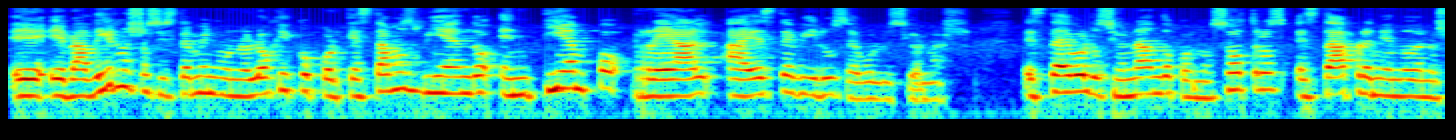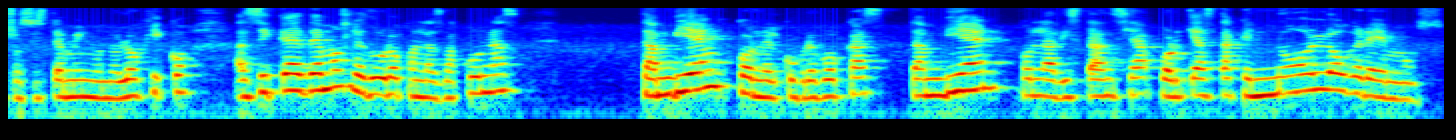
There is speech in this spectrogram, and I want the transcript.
eh, evadir nuestro sistema inmunológico porque estamos viendo en tiempo real a este virus evolucionar. Está evolucionando con nosotros, está aprendiendo de nuestro sistema inmunológico, así que démosle duro con las vacunas también con el cubrebocas, también con la distancia, porque hasta que no logremos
